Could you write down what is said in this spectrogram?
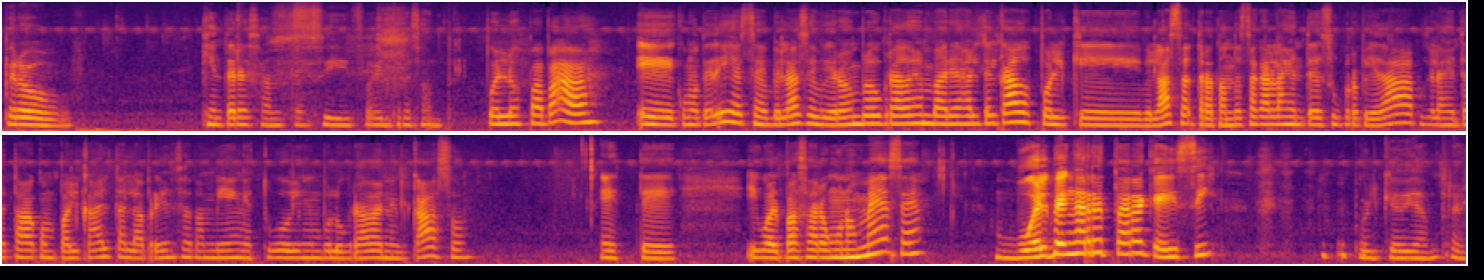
Pero qué interesante. sí, fue interesante. Pues los papás, eh, como te dije, se, ¿verdad? se vieron involucrados en varios altercados porque, ¿verdad? Tratando de sacar a la gente de su propiedad, porque la gente estaba con palcartas, la prensa también estuvo bien involucrada en el caso. Este, igual pasaron unos meses, vuelven a arrestar a Casey ¿Por qué diantre?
